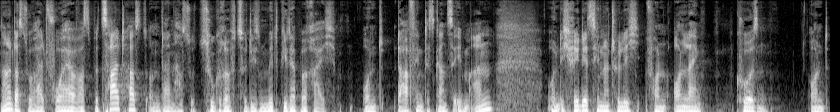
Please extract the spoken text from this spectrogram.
ne, dass du halt vorher was bezahlt hast und dann hast du Zugriff zu diesem Mitgliederbereich. Und da fängt das Ganze eben an. Und ich rede jetzt hier natürlich von Online-Kursen. Und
